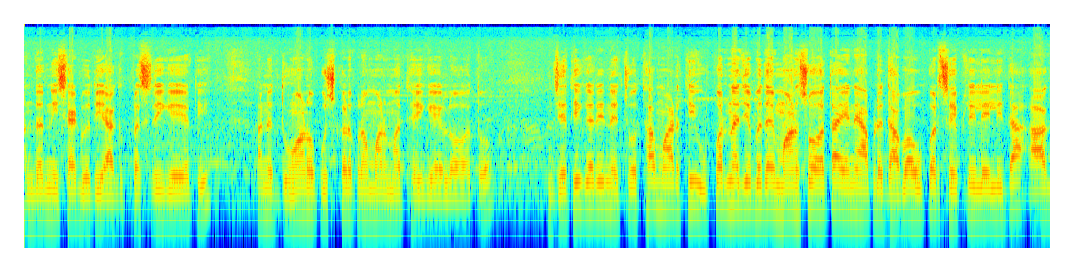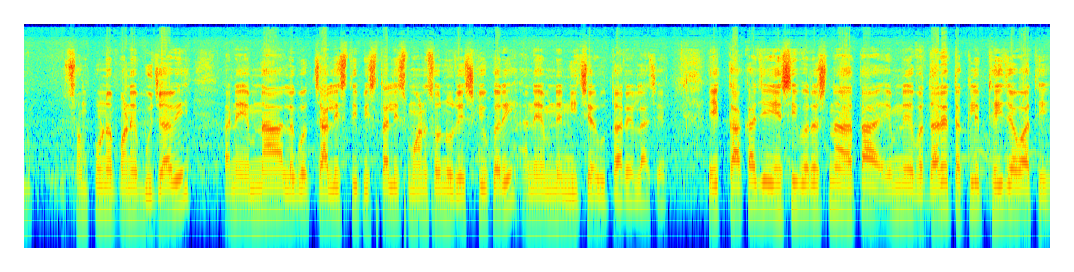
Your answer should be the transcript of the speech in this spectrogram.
અંદરની સાઈડ બધી આગ પ્રસરી ગઈ હતી અને ધુવાણો પુષ્કળ પ્રમાણમાં થઈ ગયેલો હતો. જેથી કરીને ચોથા માળથી ઉપરના જે બધા માણસો હતા એને આપણે ધાબા ઉપર સેફલી લઈ લીધા. આગ સંપૂર્ણપણે બુજાવી અને એમના લગભગ ચાલીસથી પિસ્તાલીસ માણસોનું રેસ્ક્યુ કરી અને એમને નીચે ઉતારેલા છે. એક કાકા જે એંસી વર્ષના હતા, એમને વધારે તકલીફ થઈ જવાથી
